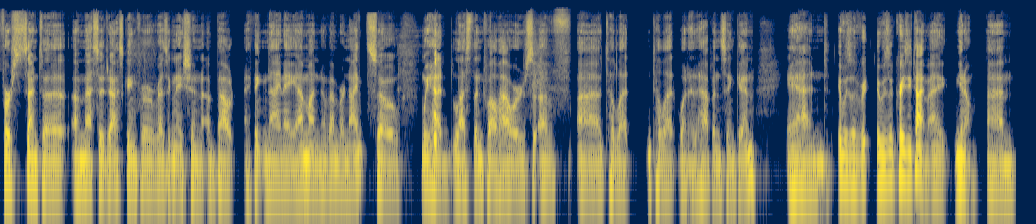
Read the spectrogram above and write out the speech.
first sent a, a, message asking for resignation about I think 9 a.m. on November 9th. So we had less than 12 hours of to let to let what had happened sink in, and it was a it was a crazy time. I you know. Um,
